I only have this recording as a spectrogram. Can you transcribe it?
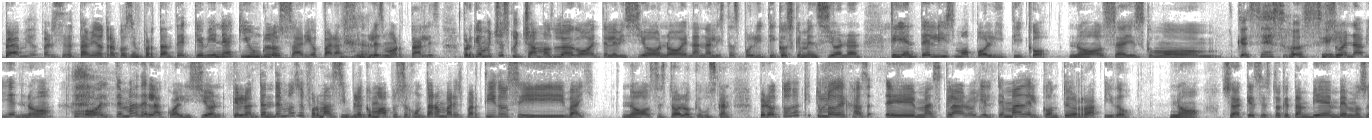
Pero a mí me parece también otra cosa importante, que viene aquí un glosario para simples mortales. Porque mucho escuchamos luego en televisión o en analistas políticos que mencionan clientelismo político, ¿no? O sea, es como... ¿Qué es eso? Sí. Suena bien, ¿no? O el tema de la coalición, que lo entendemos de forma simple como, ah, pues se juntaron varios partidos y bye. No, o es todo lo que buscan. Pero todo aquí tú lo dejas eh, más claro y el tema del conteo rápido. ¿No? O sea, ¿qué es esto que también vemos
